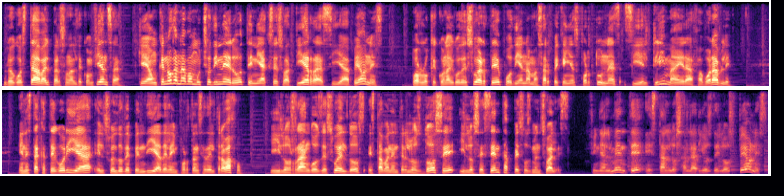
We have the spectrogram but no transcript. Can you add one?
Luego estaba el personal de confianza, que aunque no ganaba mucho dinero tenía acceso a tierras y a peones, por lo que con algo de suerte podían amasar pequeñas fortunas si el clima era favorable. En esta categoría el sueldo dependía de la importancia del trabajo, y los rangos de sueldos estaban entre los 12 y los 60 pesos mensuales. Finalmente están los salarios de los peones,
